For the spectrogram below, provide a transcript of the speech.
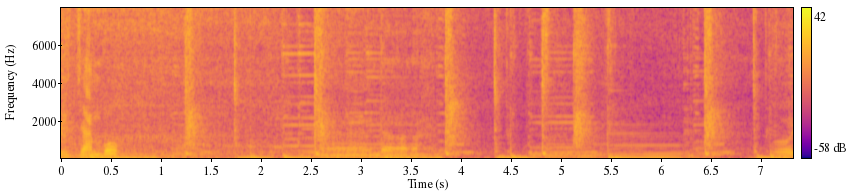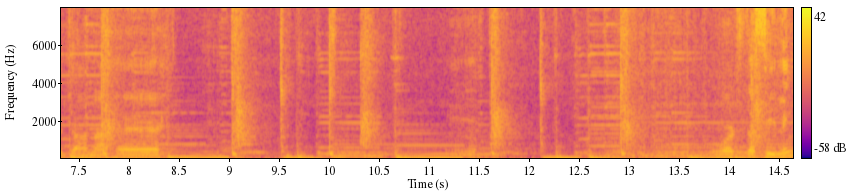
is जैम्बो जाना है। द सीलिंग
